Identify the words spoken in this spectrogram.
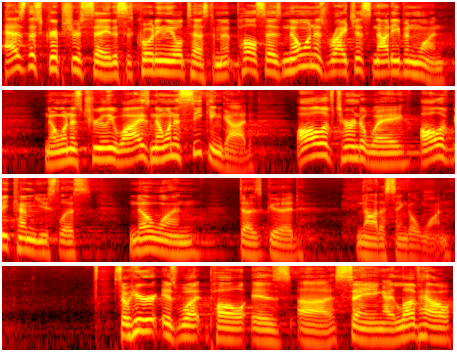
As the scriptures say, this is quoting the Old Testament, Paul says, No one is righteous, not even one. No one is truly wise, no one is seeking God. All have turned away, all have become useless. No one does good, not a single one. So here is what Paul is uh, saying. I love how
